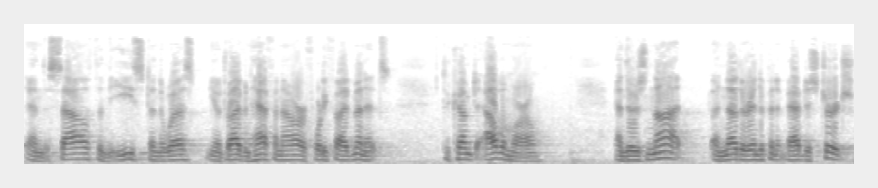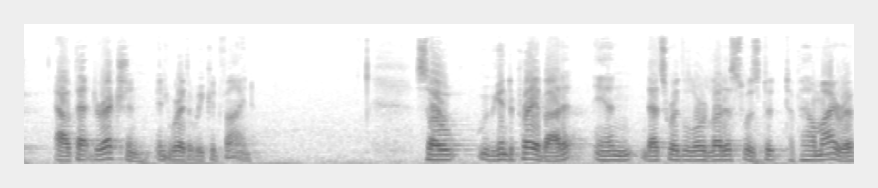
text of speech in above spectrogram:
and the south and the east and the west, you know, driving half an hour or 45 minutes to come to Albemarle. And there's not another independent Baptist church out that direction anywhere that we could find. So we began to pray about it, and that's where the Lord led us was to, to Palmyra,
